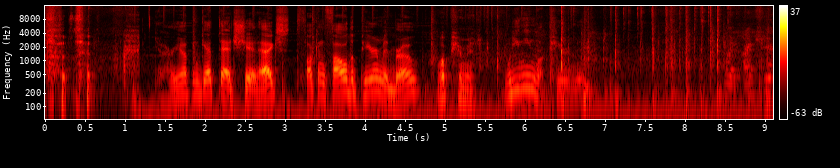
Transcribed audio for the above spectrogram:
Hurry up and get that shit, Hex. Fucking follow the pyramid, bro. What pyramid? What do you mean, what pyramid? Like I can't.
